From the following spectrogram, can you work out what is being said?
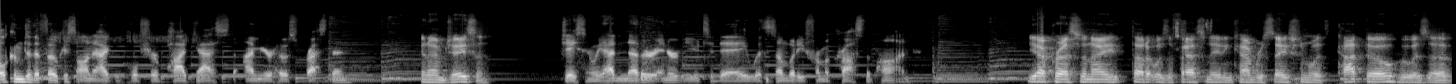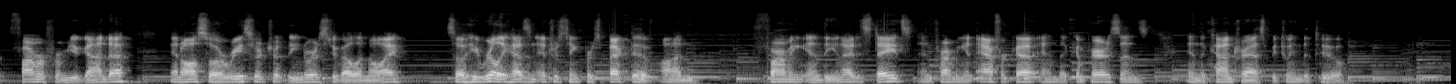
Welcome to the Focus on Agriculture podcast. I'm your host, Preston. And I'm Jason. Jason, we had another interview today with somebody from across the pond. Yeah, Preston, I thought it was a fascinating conversation with Kato, who is a farmer from Uganda and also a researcher at the University of Illinois. So he really has an interesting perspective on farming in the United States and farming in Africa and the comparisons and the contrast between the two.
